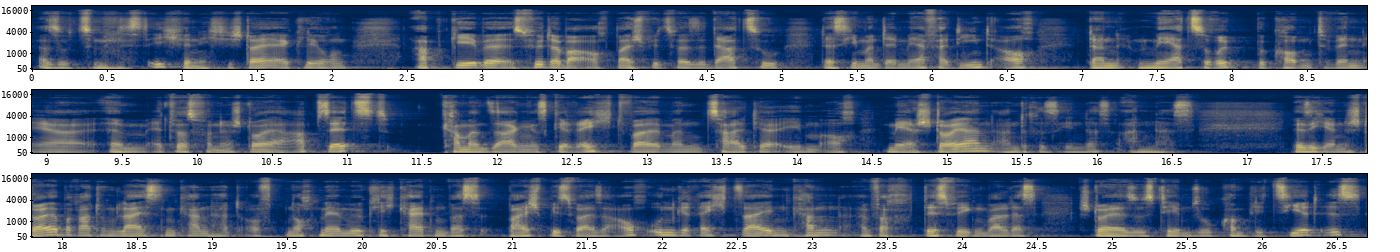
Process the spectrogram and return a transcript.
also zumindest ich, wenn ich die Steuererklärung abgebe. Es führt aber auch beispielsweise dazu, dass jemand, der mehr verdient, auch dann mehr zurückbekommt, wenn er ähm, etwas von der Steuer absetzt. Kann man sagen, ist gerecht, weil man zahlt ja eben auch mehr Steuern. Andere sehen das anders. Wer sich eine Steuerberatung leisten kann, hat oft noch mehr Möglichkeiten, was beispielsweise auch ungerecht sein kann, einfach deswegen, weil das Steuersystem so kompliziert ist.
